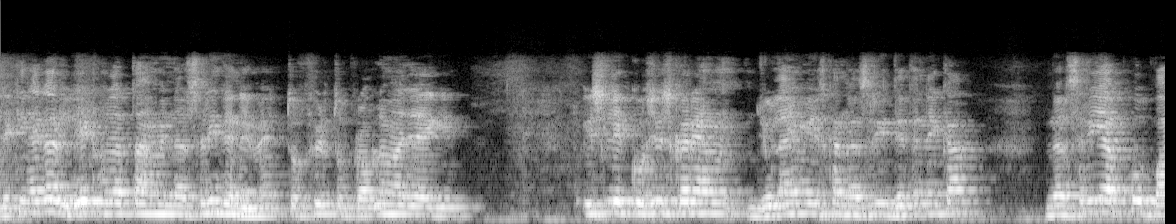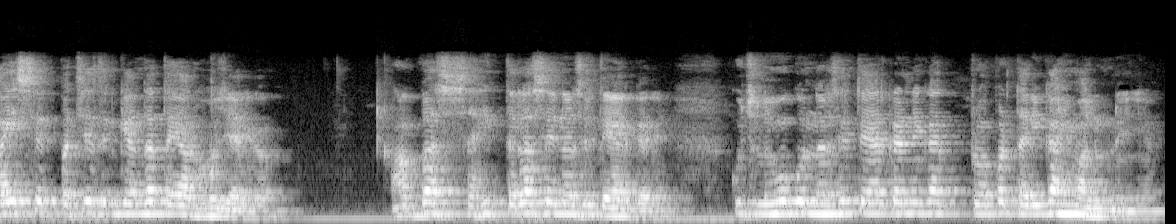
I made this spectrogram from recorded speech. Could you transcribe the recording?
लेकिन अगर लेट हो जाता है हमें नर्सरी देने में तो फिर तो प्रॉब्लम आ जाएगी। तो इसलिए कोशिश करें हम जुलाई में इसका नर्सरी दे देने का। नर्सरी आपको 22 से 25 दिन के अंदर तैयार हो जाएगा। आप बस सही तरह से नर्सरी तैयार करें। कुछ लोगों को नर्सरी तैयार करने का प्रॉपर तरीका ही मालूम नहीं है।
